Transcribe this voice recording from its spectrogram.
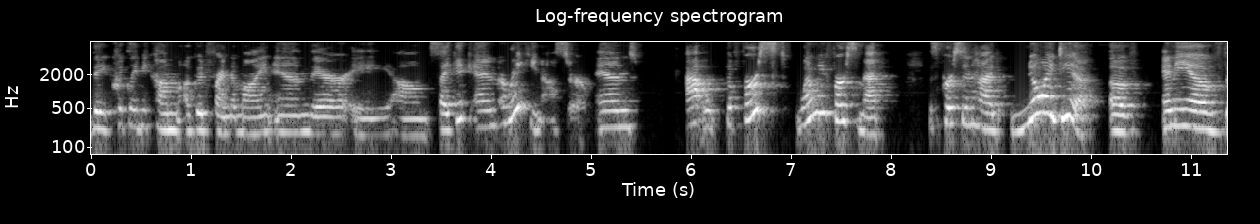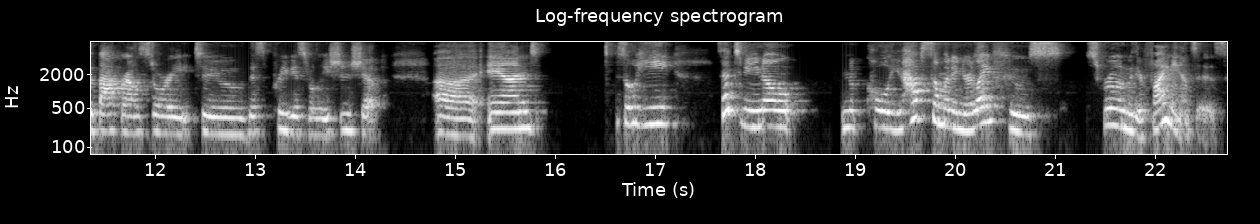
they quickly become a good friend of mine, and they're a um, psychic and a Reiki master. And at the first, when we first met, this person had no idea of any of the background story to this previous relationship uh, and so he said to me, you know, Nicole, you have someone in your life who's screwing with your finances.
